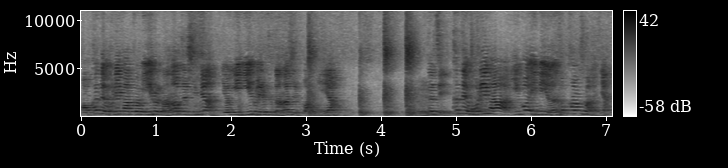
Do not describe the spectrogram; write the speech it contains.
어 근데 우리가 그럼 2로 나눠주시면 여기 2로 이렇게 나눠질 거 아니에요? 네. 그지? 근데 우리가 이거 이미 연속함수 아니야?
